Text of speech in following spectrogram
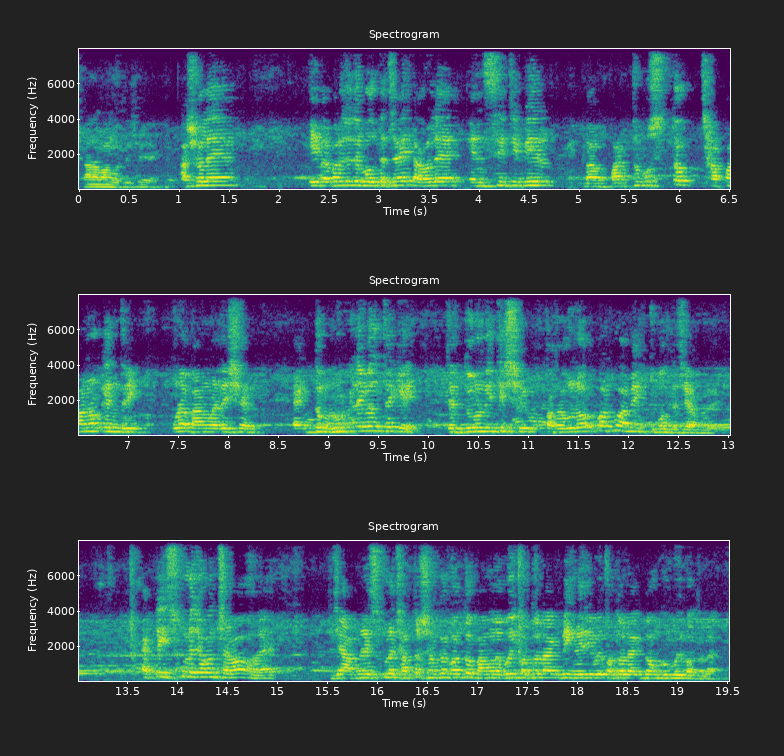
সারা বাংলাদেশে আসলে এই ব্যাপারে যদি বলতে চাই তাহলে এনসিটিভির বা পাঠ্যপুস্তক ছাপানো কেন্দ্রিক পুরো বাংলাদেশের একদম রুট লেভেল থেকে যে দুর্নীতি সেই কথাগুলো অল্প আমি একটু বলতে চাই আপনাদের। একটা স্কুলে যখন চাওয়া হয় যে আপনার স্কুলে ছাত্র সংখ্যা কত, বাংলা বই কত লাগবে, ইংরেজি বই কত লাগবে, অঙ্ক বই কত লাগবে?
